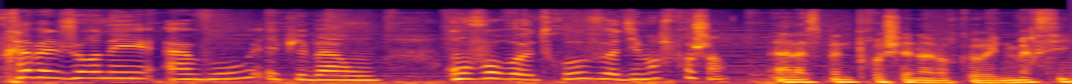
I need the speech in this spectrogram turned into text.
Très belle journée à vous. Et puis, bah, on, on vous retrouve dimanche prochain. À la semaine prochaine, alors, Corinne. Merci.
